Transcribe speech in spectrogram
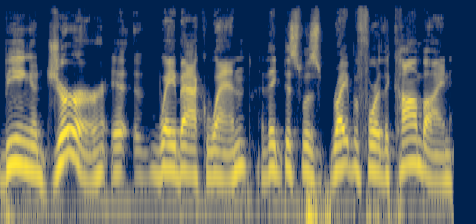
being a juror eh, way back when. I think this was right before the combine.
